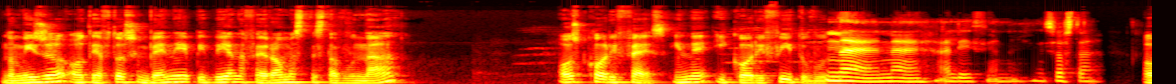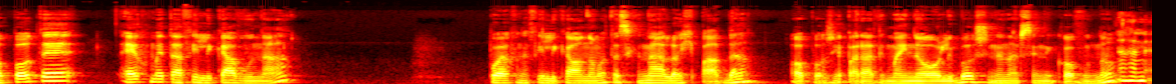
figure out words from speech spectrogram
Νομίζω ότι αυτό συμβαίνει επειδή αναφερόμαστε στα βουνά ως κορυφές. Είναι η κορυφή του βουνού. Ναι, ναι, αλήθεια, ναι. Σωστά. Οπότε έχουμε τα θηλυκά βουνά που έχουν θηλυκά ονόματα συχνά, αλλά όχι πάντα. Όπως για παράδειγμα είναι ο Όλυμπος, είναι ένα αρσενικό βουνό. Α, ναι.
